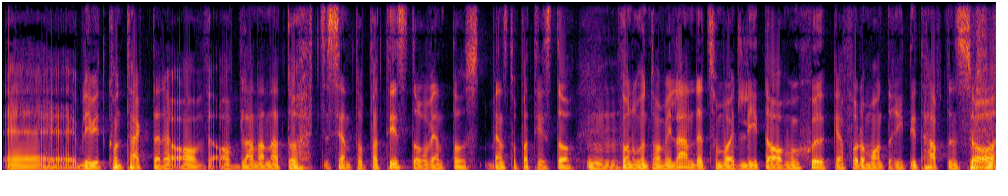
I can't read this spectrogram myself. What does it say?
eh, blivit kontaktade av, av bland annat centerpartister och vänsterpartister mm. från runt om i landet som varit lite avundsjuka för de har inte riktigt haft en så,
